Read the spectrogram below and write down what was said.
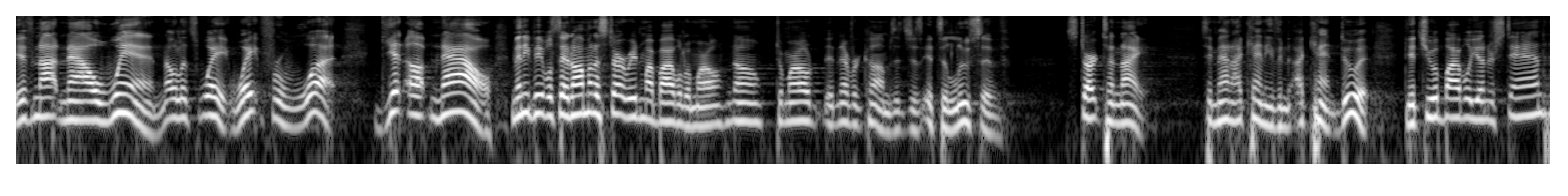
If not now, when? No, let's wait. Wait for what? Get up now. Many people say, no, I'm going to start reading my Bible tomorrow. No, tomorrow it never comes. It's just, it's elusive. Start tonight. Say, man, I can't even, I can't do it. Get you a Bible you understand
